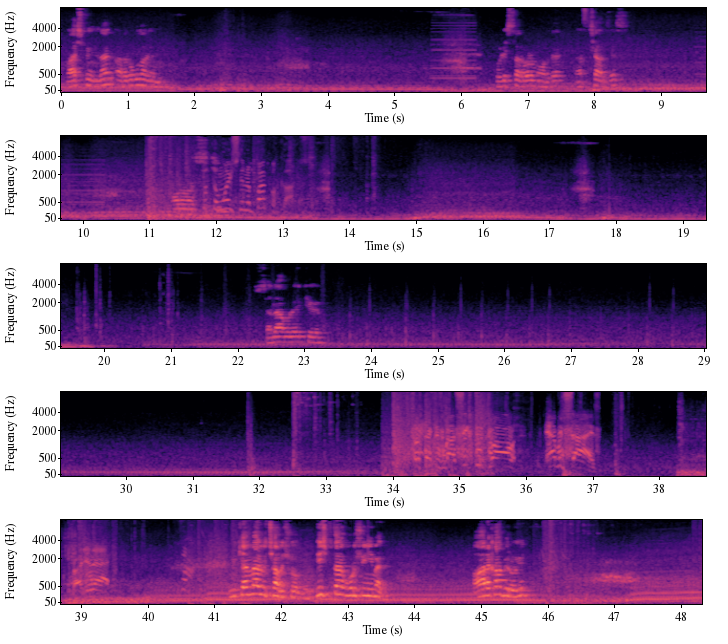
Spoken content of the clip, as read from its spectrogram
Kaçmayın lan. Araba kullanıyorum. Polis var oğlum orada. Nasıl çalacağız? Aa, Something Selamünaleyküm. Suspect is about six feet tall, average size. Roger that. Mükemmel bir çalış oldu. Hiçbir tane kurşun yemedim. Harika bir oyun.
